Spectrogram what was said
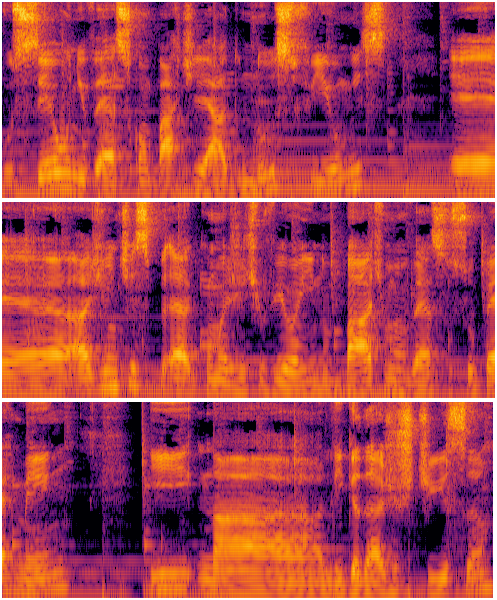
o seu universo compartilhado nos filmes. É, a gente, é, como a gente viu aí no Batman vs Superman e na Liga da Justiça,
